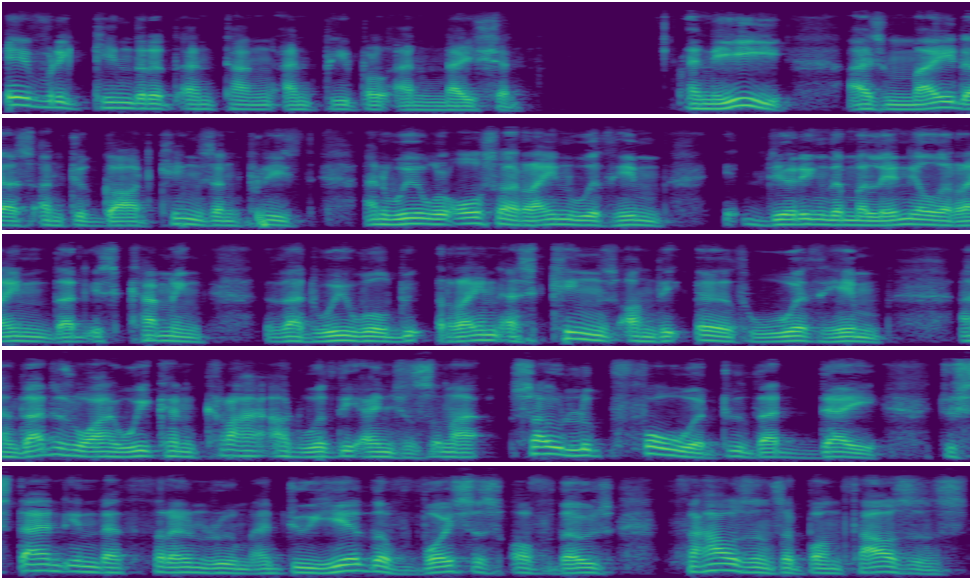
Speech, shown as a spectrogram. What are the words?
every kindred and tongue and people and nation. And he has made us unto God kings and priests, and we will also reign with him during the millennial reign that is coming, that we will be, reign as kings on the earth with him. And that is why we can cry out with the angels. And I so look forward to that day to stand in that throne room and to hear the voices of those thousands upon thousands,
